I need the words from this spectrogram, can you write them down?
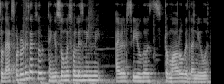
so that's for today's episode thank you so much for listening me i will see you guys tomorrow with a new one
